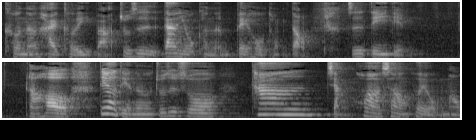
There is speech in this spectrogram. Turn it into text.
可能还可以吧，就是但有可能背后捅刀，这是第一点。然后第二点呢，就是说。他讲话上会有矛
